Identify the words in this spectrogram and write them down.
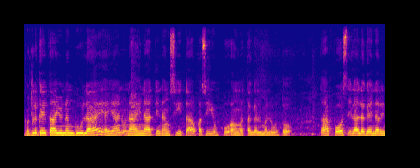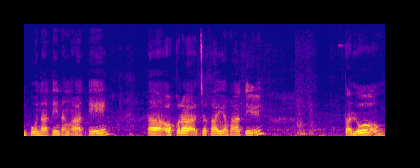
Maglagay tayo ng gulay. Ayan, unahin natin ang sitaw kasi yun po ang matagal maluto. Tapos, ilalagay na rin po natin ang ating ah, okra at saka yung ating talong.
